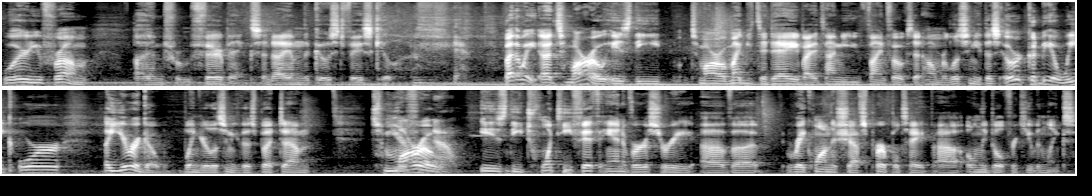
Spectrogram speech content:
Where are you from? I am from Fairbanks, and I am the Ghostface Killah. Yeah. By the way, uh, tomorrow is the tomorrow might be today by the time you find folks at home are listening to this, or it could be a week or a year ago when you're listening to this. But um, tomorrow is the 25th anniversary of uh, Raekwon the Chef's Purple Tape, uh, only built for Cuban Linx.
